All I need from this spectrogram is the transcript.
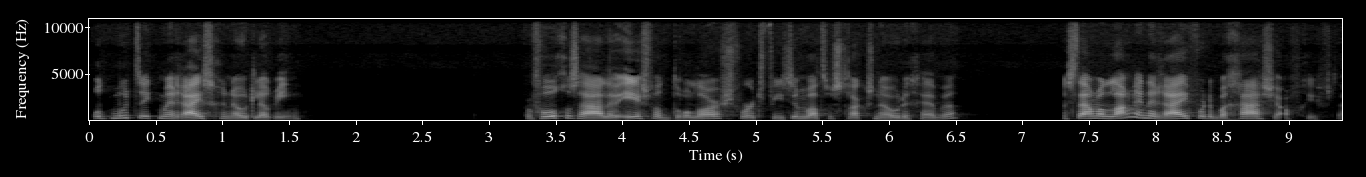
ontmoette ik mijn reisgenoot Laurien. Vervolgens halen we eerst wat dollars voor het visum wat we straks nodig hebben. En staan we lang in de rij voor de bagageafgifte.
